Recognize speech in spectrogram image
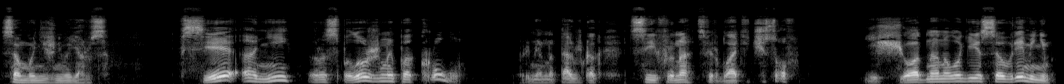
самого нижнего яруса. Все они расположены по кругу примерно так же, как цифры на циферблате часов. Еще одна аналогия со временем,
